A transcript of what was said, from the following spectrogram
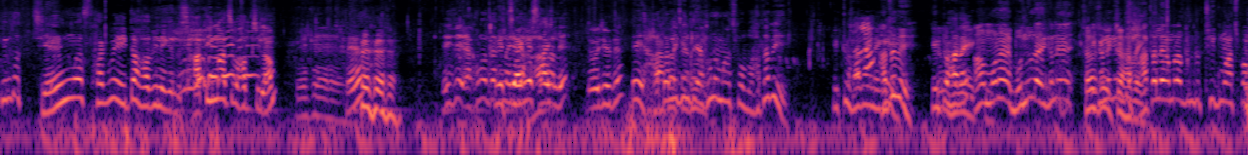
কিন্তু চ্যাং মাছ থাকবে এটা হবে না কিন্তু। সাতি মাছ ভাবছিলাম। হ্যাঁ? এই যে এখনও দেখ না, এই যে চ্যাংয়ের সাইজ ওই যে। এই হাতালে কিন্তু এখনও মাছ পাবো। হাতাবি? একটু হাতে নাকি একটু হাতে আমার মনে হয় বন্ধুরা এখানে এখানে কিন্তু হাতালে আমরা কিন্তু ঠিক মাছ পাবো।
